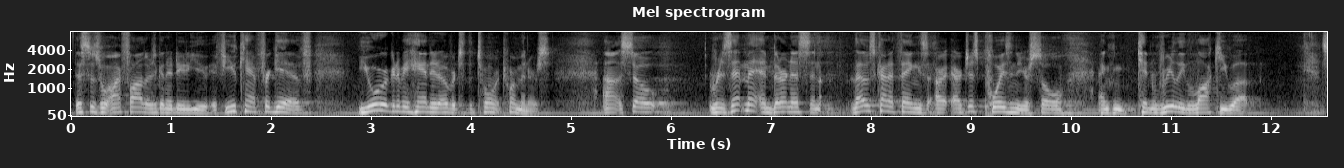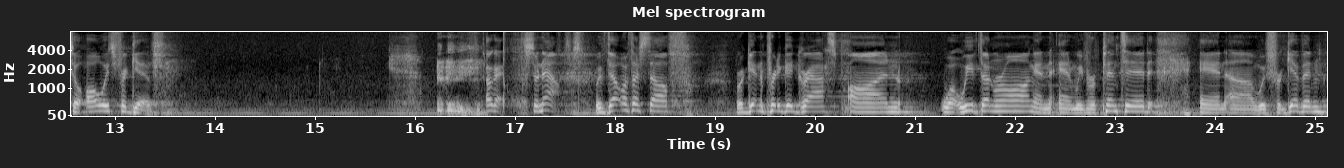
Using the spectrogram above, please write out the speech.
This is what my Father is going to do to you. If you can't forgive, you're going to be handed over to the tor- tormentors. Uh, so resentment and bitterness and those kind of things are, are just poison to your soul and can, can really lock you up. So always forgive. okay, so now we've dealt with ourselves. We're getting a pretty good grasp on what we've done wrong and, and we've repented and uh, we've forgiven.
